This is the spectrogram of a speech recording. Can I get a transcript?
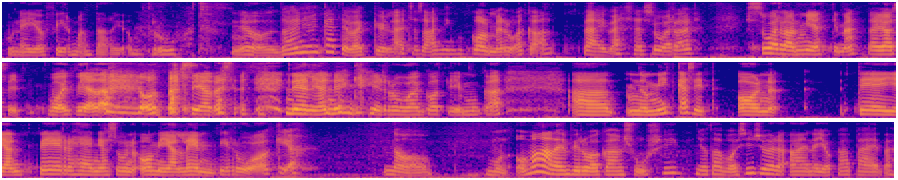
kun ei ole firman tarjoamat ruuat. Joo, toi on ihan kätevä kyllä, että sä saat niinku kolme ruokaa päivässä suoraan, suoraan miettimättä ja sit voit vielä ottaa sieltä sen neljännenkin ruoan kotiin mukaan. Uh, no mitkä sit on teidän perheen ja sun omia lempiruokia? No, mun oma lempiruoka on sushi, jota voisin syödä aina joka päivä.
